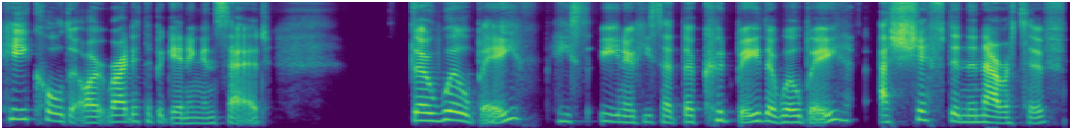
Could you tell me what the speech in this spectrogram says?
he called it out right at the beginning and said, there will be he's you know he said there could be there will be a shift in the narrative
